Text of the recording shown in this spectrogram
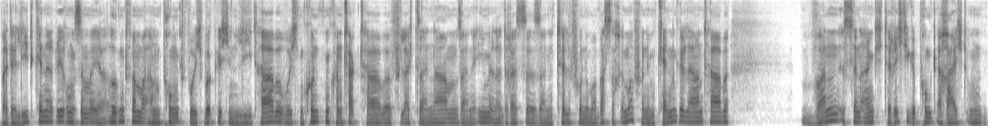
Bei der Lead-Generierung sind wir ja irgendwann mal am Punkt, wo ich wirklich ein Lead habe, wo ich einen Kundenkontakt habe, vielleicht seinen Namen, seine E-Mail-Adresse, seine Telefonnummer, was auch immer von ihm kennengelernt habe. Wann ist denn eigentlich der richtige Punkt erreicht, um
